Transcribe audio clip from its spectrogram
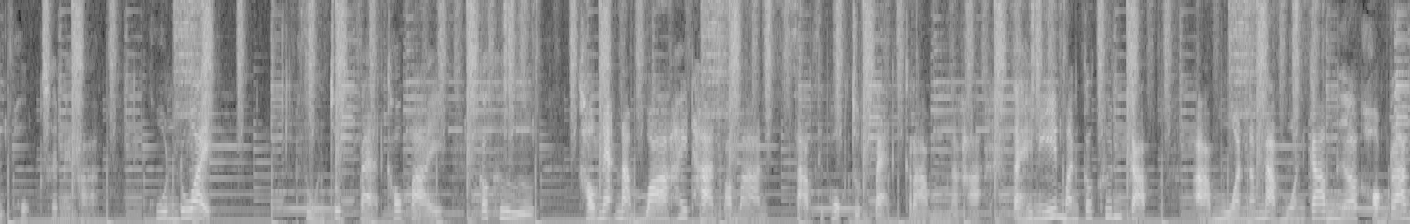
46 ใช่ไหมคะคูณด้วย 0.8 เข้าไปก็คือ เขาแนะนำว่าให้ทานประมาณ 36.8 กรัมนะคะ แต่ทีนี้มันก็ขึ้นกับมวลน้ำหนักมวลกล้ามเนื้อของร่าง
